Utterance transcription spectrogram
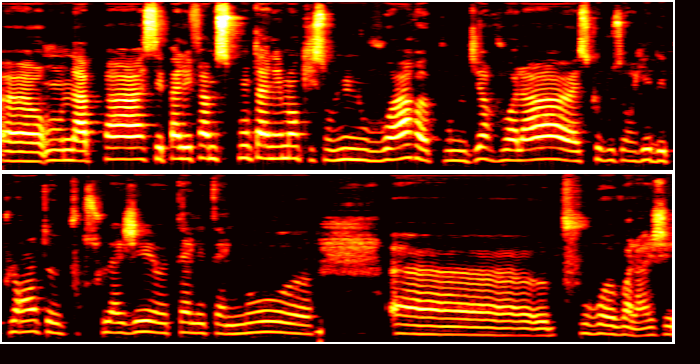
Euh, on n'a pas, c'est pas les femmes spontanément qui sont venues nous voir pour nous dire voilà, est-ce que vous auriez des plantes pour soulager euh, tel et tel mot, pour voilà, j'ai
